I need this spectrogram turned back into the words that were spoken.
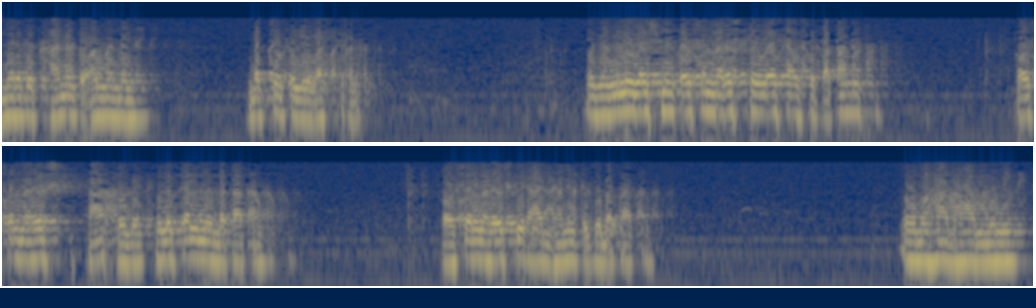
मेरे को खाने को अन्न नहीं, बच्चों के लिए वस्त्र वो जंगली वेश में कौशल नरेश थे, वैसा उसे पता नहीं था। कौशल नरेश साथ हो गए, बोले, चल मैं बताता हूँ। कौशल नरेश की राजधानी तुझे बताता हूँ। वो महाभाग मुनि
